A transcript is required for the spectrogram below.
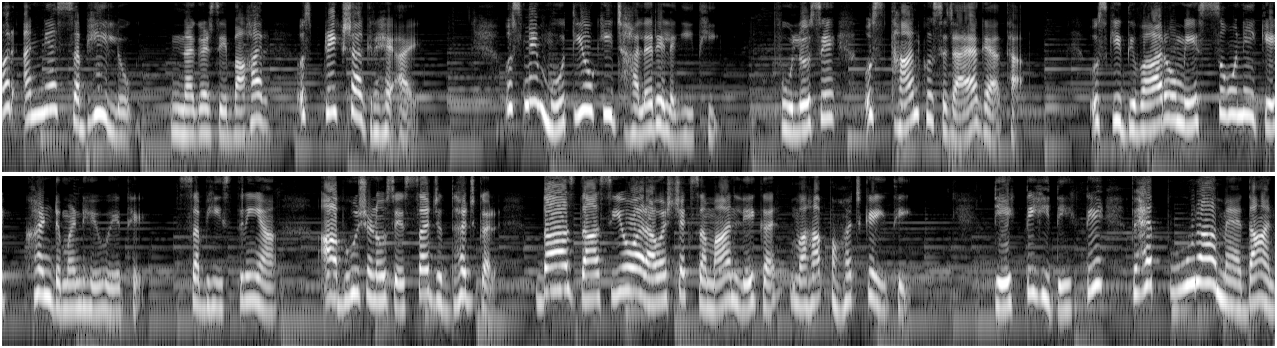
और अन्य सभी लोग नगर से बाहर उस प्रेक्षागृह आए। उसमें मोतियों की झालरें लगी थी। फूलों से उस स्थान को सजाया गया था। उसकी दीवारों में सोने के खंड मंडे हुए थे। सभी स्त्रियाँ आभूषणों से सज धज कर दास दासियों और आवश्यक सामान लेकर वहाँ पहुँच गई थी। देखते ही देखते वह पूरा मैदान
